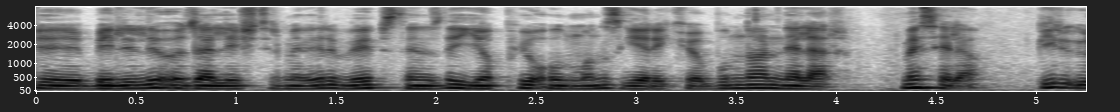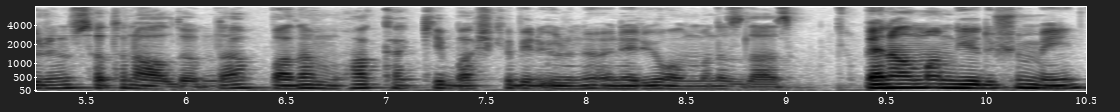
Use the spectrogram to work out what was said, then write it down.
e, belirli özelleştirmeleri web sitenizde yapıyor olmanız gerekiyor. Bunlar neler? Mesela bir ürünü satın aldığımda bana muhakkak ki başka bir ürünü öneriyor olmanız lazım. Ben almam diye düşünmeyin.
